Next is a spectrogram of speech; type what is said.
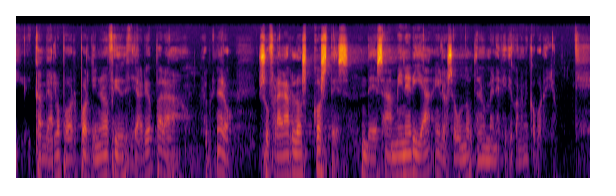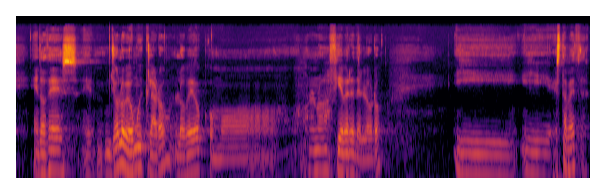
y cambiarlo por, por dinero fiduciario para, lo primero, sufragar los costes de esa minería y lo segundo, obtener un beneficio económico por ello. Entonces, eh, yo lo veo muy claro, lo veo como una nueva fiebre del oro y, esta vez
